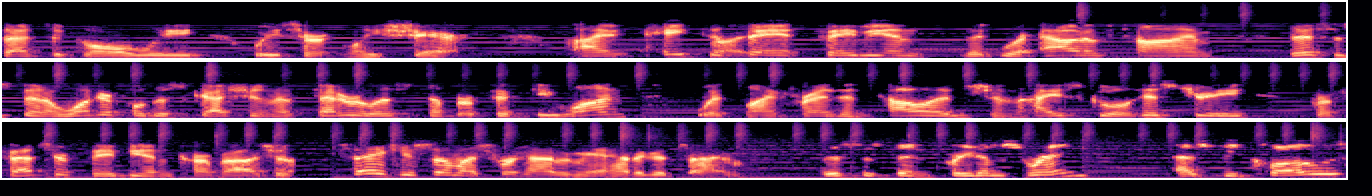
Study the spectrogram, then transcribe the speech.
that's a goal we we certainly share. I hate to right. say it, Fabian, that we're out of time. This has been a wonderful discussion of Federalist number 51 with my friend in college and high school history, Professor Fabian Carvajo. Thank you so much for having me. I had a good time. This has been Freedom's Ring. As we close,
